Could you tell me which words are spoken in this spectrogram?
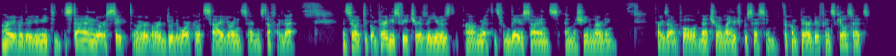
or whether you need to stand or sit or, or do the work outside or inside and stuff like that. And so to compare these features, we used uh, methods from data science and machine learning for example, natural language processing to compare different skill sets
